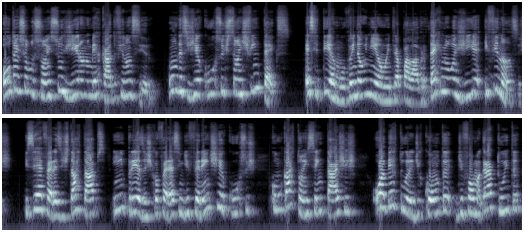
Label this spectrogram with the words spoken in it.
outras soluções surgiram no mercado financeiro. Um desses recursos são as fintechs. Esse termo vem da união entre a palavra tecnologia e finanças, e se refere às startups e empresas que oferecem diferentes recursos, como cartões sem taxas ou abertura de conta de forma gratuita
